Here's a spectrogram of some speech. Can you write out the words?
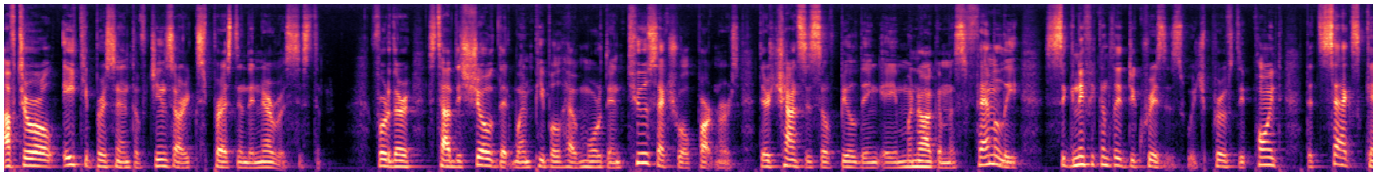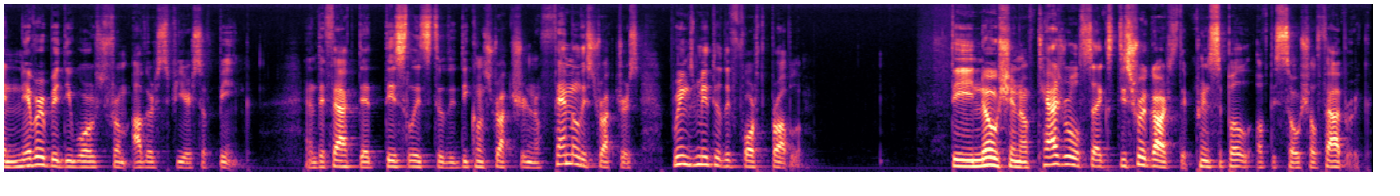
After all, 80% of genes are expressed in the nervous system. Further, studies show that when people have more than two sexual partners, their chances of building a monogamous family significantly decreases, which proves the point that sex can never be divorced from other spheres of being. And the fact that this leads to the deconstruction of family structures brings me to the fourth problem. The notion of casual sex disregards the principle of the social fabric.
